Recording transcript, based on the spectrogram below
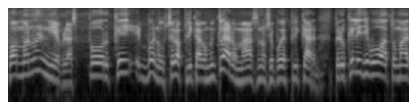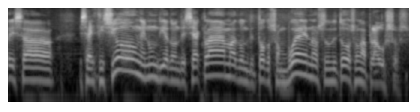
Juan Manuel Nieblas, ¿por qué? Bueno, usted lo ha explicado muy claro, más no se puede explicar, pero ¿qué le llevó a tomar esa, esa decisión en un día donde se aclama, donde todos son buenos, donde todos son aplausos?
